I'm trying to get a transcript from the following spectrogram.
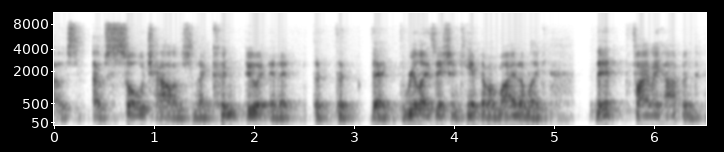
I was I was so challenged and I couldn't do it. And it the the, the realization came to my mind. I'm like, it finally happened.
